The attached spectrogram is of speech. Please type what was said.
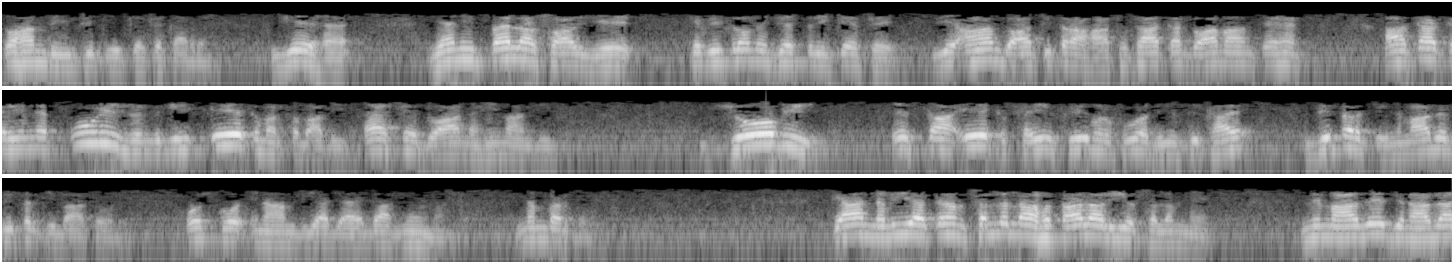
تو ہم بھی اسی طریقے سے کر رہے ہیں۔ یہ ہے یعنی پہلا سوال یہ کہ وکروں میں جس طریقے سے یہ عام دعا کی طرح ہاتھ اٹھا کر دعا مانگتے ہیں، آقا کریم نے پوری زندگی ایک مرتبہ دی ایسے دعا نہیں مانگی۔ جو بھی اس کا ایک صحیح فی مرفوع حدیث دکھائے ذکر کی، نماز ذکر کی بات ہو رہی اس کو انعام دیا جائے گا منہ منظر نمبر دو، کیا نبی اکرم صلی اللہ تعالی علیہ وسلم نے نماز جنازہ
